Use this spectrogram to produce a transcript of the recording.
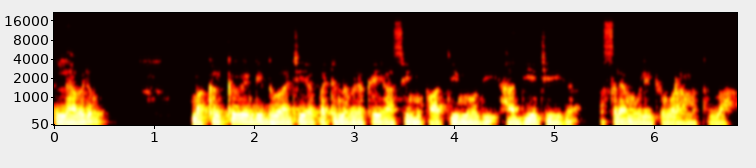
എല്ലാവരും മക്കൾക്ക് വേണ്ടി ദുവാ ചെയ്യാൻ പറ്റുന്നവരൊക്കെ യാസീൻ ഫാത്തിമോദി ഹദിയ ചെയ്യുക. അസ്സാം അലൈക്കും വറഹമത്തുള്ള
